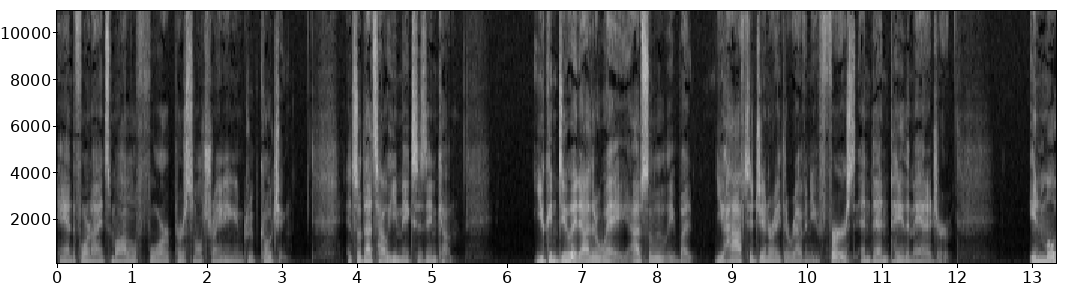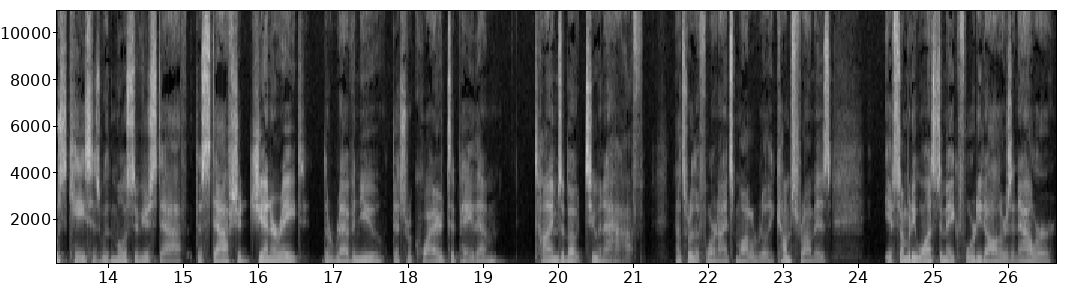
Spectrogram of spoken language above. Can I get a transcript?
and the four ninths model for personal training and group coaching. And so that's how he makes his income. You can do it either way, absolutely, but you have to generate the revenue first and then pay the manager. In most cases, with most of your staff, the staff should generate the revenue that's required to pay them times about two and a half. That's where the four ninths model really comes from is if somebody wants to make $40 an hour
